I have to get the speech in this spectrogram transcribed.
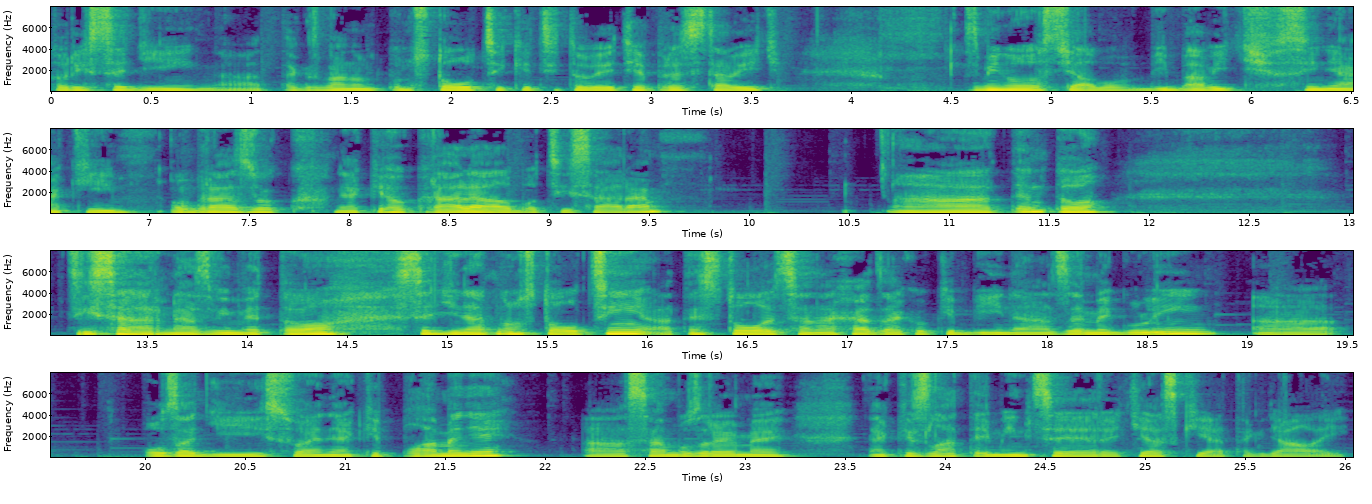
ktorý sedí na tzv. tom stolci, keď si to viete predstaviť z minulosti alebo vybaviť si nejaký obrázok nejakého kráľa alebo cisára. A tento cisár, nazvime to, sedí na tom stolci a ten stolec sa nachádza ako keby na zeme guli a pozadí sú aj nejaké plamene a samozrejme nejaké zlaté mince, reťazky a tak ďalej.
